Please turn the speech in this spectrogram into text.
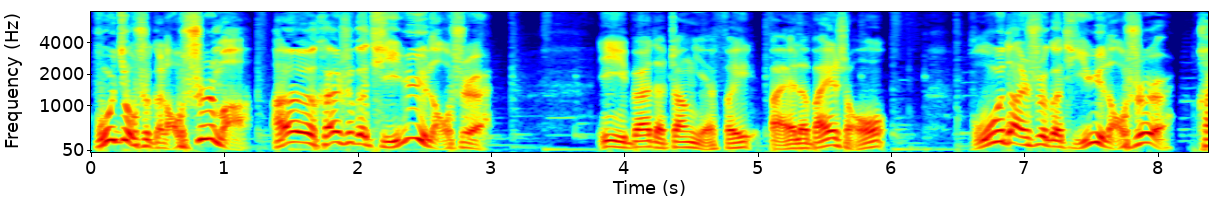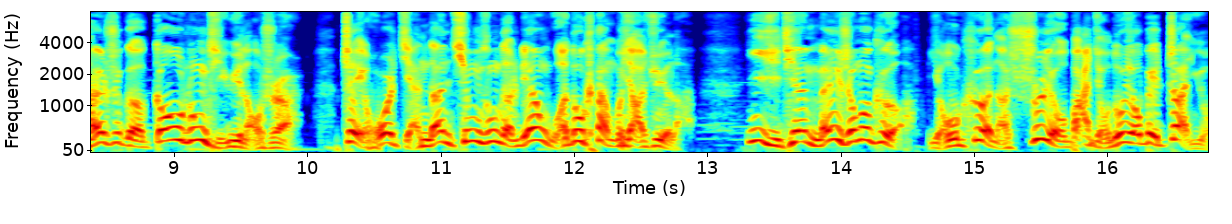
不就是个老师吗？啊，还是个体育老师。一边的张野飞摆了摆手，不但是个体育老师，还是个高中体育老师。这活简单轻松的，连我都看不下去了。一天没什么课，有课呢十有八九都要被占用。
